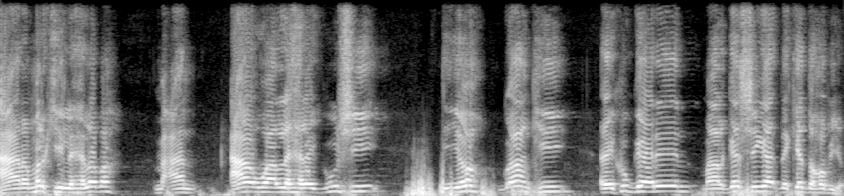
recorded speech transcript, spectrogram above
caana markii la heloba macaan caawaa la helay guushii iyo go'aankii ay ku gaareen maalgashiga dekedda hobyo.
